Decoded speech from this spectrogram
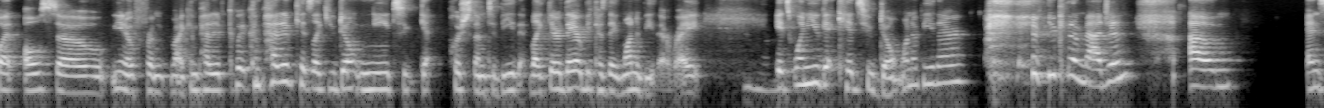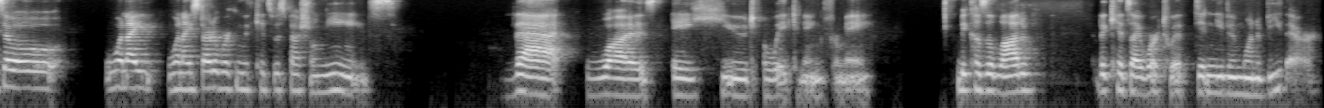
but also you know from my competitive competitive kids like you don't need to get push them to be there like they're there because they want to be there right mm-hmm. it's when you get kids who don't want to be there if you can imagine um, and so when i when i started working with kids with special needs that was a huge awakening for me because a lot of the kids I worked with didn't even want to be there.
